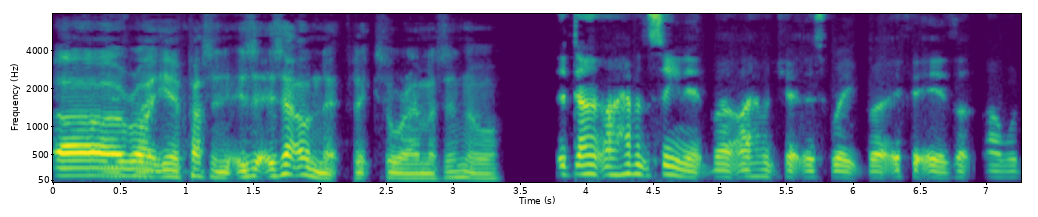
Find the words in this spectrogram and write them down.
Oh, Yes, right. Yeah, Passenger. Is it, is that on Netflix or Amazon or? I don't. I haven't seen it, but I haven't checked this week. But if it is, I, I would.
